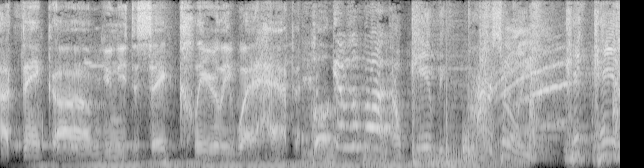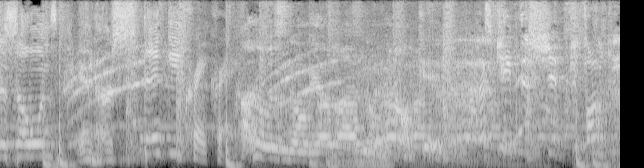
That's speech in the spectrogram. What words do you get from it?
I think um, you need to say clearly what happened. Who gives a fuck? I don't care personally kick Candace Owens and her stinky. Cray cray. I know this is gonna be a lot of I don't care. Let's keep this shit funky.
